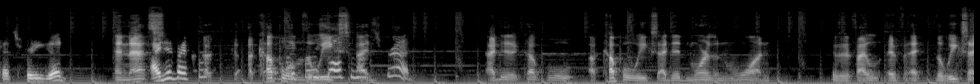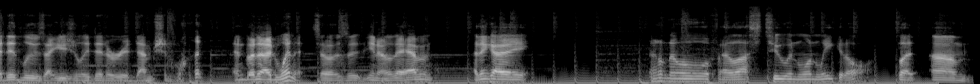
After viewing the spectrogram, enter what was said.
That's pretty good. and that's I did my a, first, a couple my of the weeks. I spread. I did a couple a couple weeks. I did more than one because if I if I, the weeks I did lose, I usually did a redemption one, and but I'd win it. So it you know they haven't. I think I I don't know if I lost two in one week at all, but um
